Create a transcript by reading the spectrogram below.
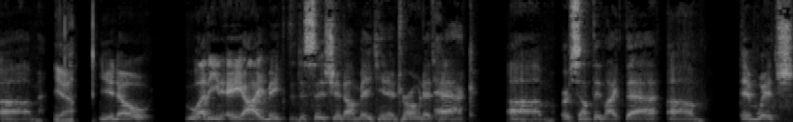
um, Yeah. you know letting ai make the decision on making a drone attack um, or something like that um, in which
